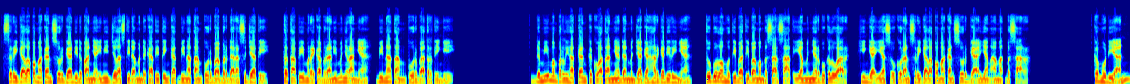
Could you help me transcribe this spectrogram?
Serigala pemakan surga di depannya ini jelas tidak mendekati tingkat binatang purba berdarah sejati, tetapi mereka berani menyerangnya, binatang purba tertinggi. Demi memperlihatkan kekuatannya dan menjaga harga dirinya, tubuh Long Hu tiba-tiba membesar saat ia menyerbu keluar, hingga ia seukuran serigala pemakan surga yang amat besar. Kemudian,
